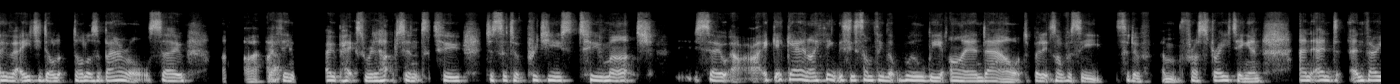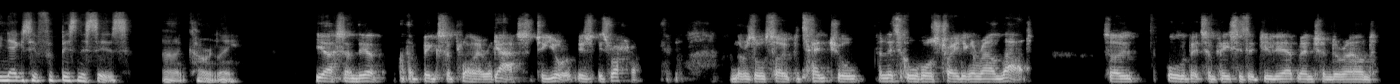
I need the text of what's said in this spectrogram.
over eighty dollars a barrel. So I, yeah. I, think OPEC's reluctant to to sort of produce too much so again, I think this is something that will be ironed out, but it's obviously sort of um, frustrating and and and and very negative for businesses uh, currently. Yes, and the other big supplier of gas to Europe is, is Russia. And there is also potential political horse trading around that. So all the bits and pieces that Juliet mentioned around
